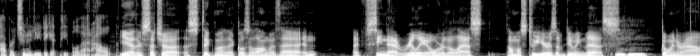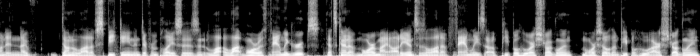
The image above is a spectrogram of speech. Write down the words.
opportunity to get people that help. Yeah, there's such a, a stigma that goes along with that. And I've seen that really over the last almost two years of doing this, hmm going around, and I've done a lot of speaking in different places and a lot, a lot more with family groups. That's kind of more my audience is a lot of families of people who are struggling, more so than people who are struggling.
